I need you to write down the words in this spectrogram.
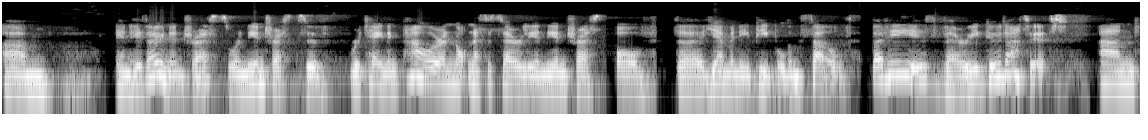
um, in his own interests or in the interests of retaining power and not necessarily in the interests of the Yemeni people themselves. But he is very good at it. And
